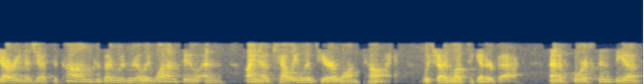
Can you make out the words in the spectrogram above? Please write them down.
Jerry has yet to come because I would really want him to. And I know Kelly lived here at one time, which I'd love to get her back. And of course, Cynthia,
